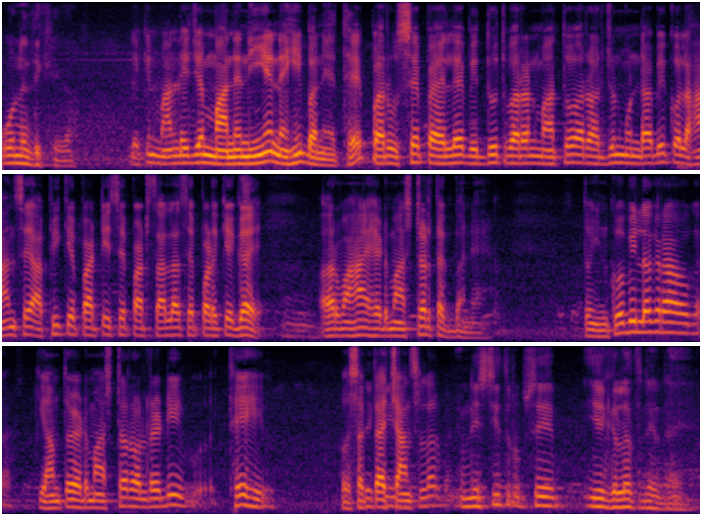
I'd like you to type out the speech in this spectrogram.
वो नहीं दिखेगा। लेकिन मान लीजिए माननीय नहीं बने थे पर उससे पहले विद्युत वरण महतो और अर्जुन मुंडा भी कोल्हान से आप ही के पार्टी से पाठशाला से पढ़ के गए। और वहाँ हेडमास्टर तक बने। तो इनको भी लग रहा होगा कि हम तो हेडमास्टर ऑलरेडी थे ही। हो सकता है चांसलर बने। निश्चित रूप से ये गलत निर्णय है?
